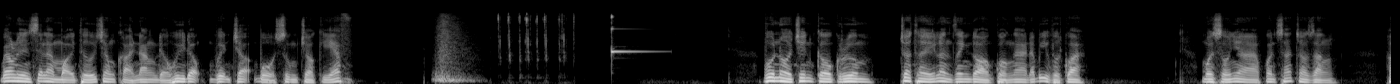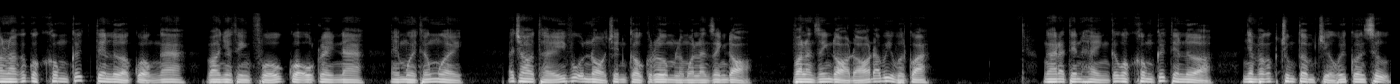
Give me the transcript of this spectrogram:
Berlin sẽ làm mọi thứ trong khả năng để huy động viện trợ bổ sung cho Kiev. Vụ nổ trên cầu Crimea cho thấy làn danh đỏ của Nga đã bị vượt qua. Một số nhà quan sát cho rằng hàng loạt các cuộc không kích tên lửa của Nga vào nhiều thành phố của Ukraine ngày 10 tháng 10 đã cho thấy vụ nổ trên cầu Crimea là một làn danh đỏ và làn danh đỏ đó đã bị vượt qua. Nga đã tiến hành các cuộc không kích tên lửa nhằm vào các trung tâm chỉ huy quân sự,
